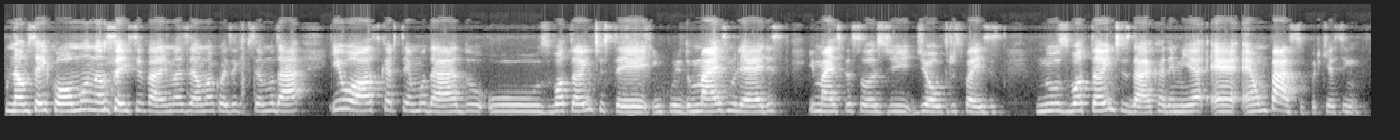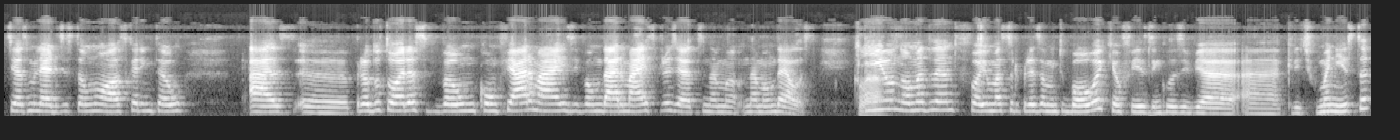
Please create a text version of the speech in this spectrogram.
não sei como, não sei se vai, mas é uma coisa que precisa mudar e o Oscar ter mudado os votantes, ter incluído mais mulheres e mais pessoas de, de outros países nos votantes da academia é, é um passo, porque assim, se as mulheres estão no Oscar, então as uh, produtoras vão confiar mais e vão dar mais projetos na, na mão delas. Claro. E o Nomadland foi uma surpresa muito boa, que eu fiz, inclusive, a, a crítica humanista,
